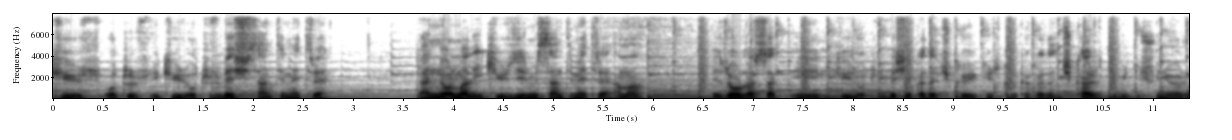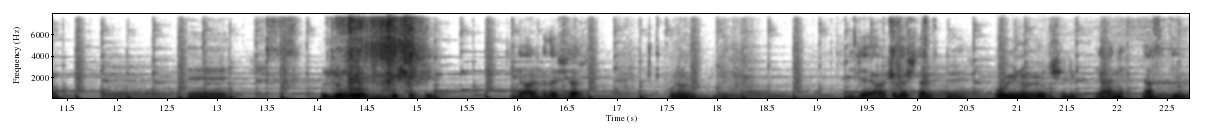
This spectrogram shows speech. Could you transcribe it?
230-235 santimetre. Yani normali 220 santimetre ama e, zorlarsak e, 235'e kadar çıkıyor, 240'a kadar çıkar gibi düşünüyorum. Ee, uzunluğu bu şekil. Bir de arkadaşlar bunu bir de arkadaşlar e, boyunu ölçelim. Yani nasıl diyeyim?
